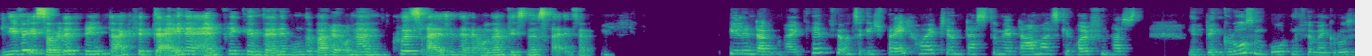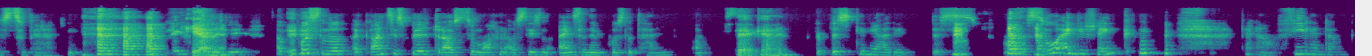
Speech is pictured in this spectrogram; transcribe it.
liebe Isolde, vielen Dank für deine Einblicke in deine wunderbare Online-Kursreise, in deine Online-Business-Reise. Vielen Dank, Maike, für unser Gespräch heute und dass du mir damals geholfen hast, den großen Boden für mein Großes zu bereiten. Gerne. Ein Puzzle, ein ganzes Bild draus zu machen aus diesen einzelnen Puzzleteilen. Und Sehr gerne. Das ist genial. Das war so ein Geschenk. genau. Vielen Dank.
